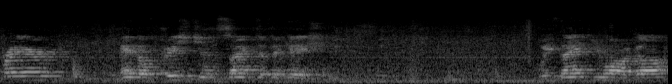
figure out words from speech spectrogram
prayer, and of Christian sanctification. We thank you, our God,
